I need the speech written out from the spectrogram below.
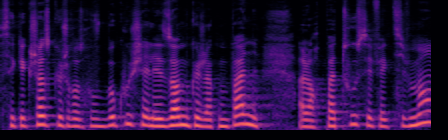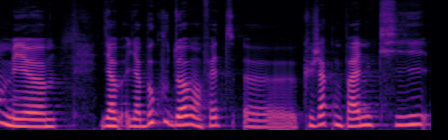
C'est quelque chose que je retrouve beaucoup chez les hommes que j'accompagne. Alors pas tous effectivement, mais euh, il y, a, beaucoup d'hommes en fait que j'accompagne qui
